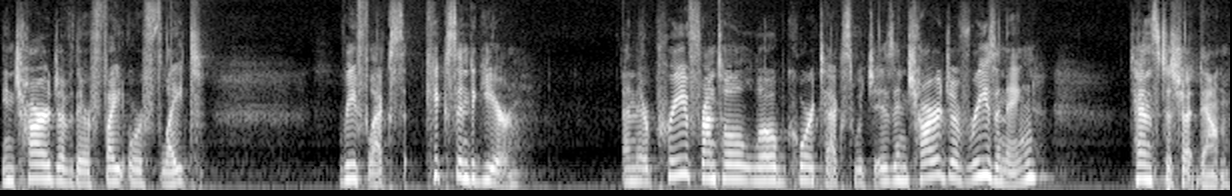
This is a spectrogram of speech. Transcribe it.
in charge of their fight or flight reflex, kicks into gear. And their prefrontal lobe cortex, which is in charge of reasoning, tends to shut down.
